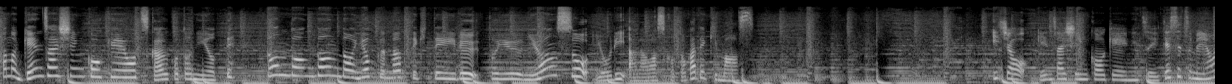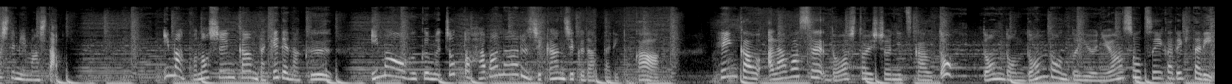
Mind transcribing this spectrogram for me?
この現在進行形を使うことによってどんどんどんどん良くなってきているというニュアンスをより表すことができます。以上現在進行形について説明をしてみました。今この瞬間だけでなく今を含むちょっと幅のある時間軸だったりとか変化を表す動詞と一緒に使うとどんどんどんどんというニュアンスを追加できたり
